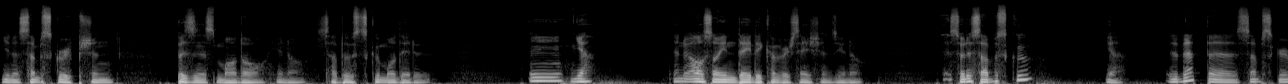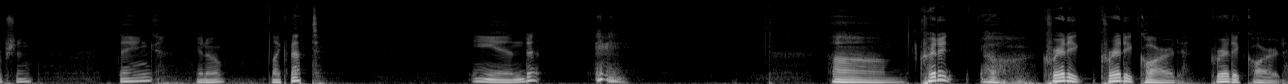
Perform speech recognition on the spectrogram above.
you know, subscription business model, you know, subscribe model. Mm, yeah. And also in daily conversations, you know. So the subscribe, yeah. Is that the subscription thing? You know, like that. And um credit oh credit credit card credit card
